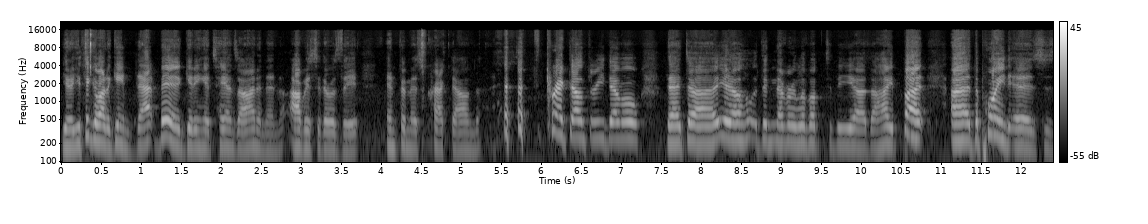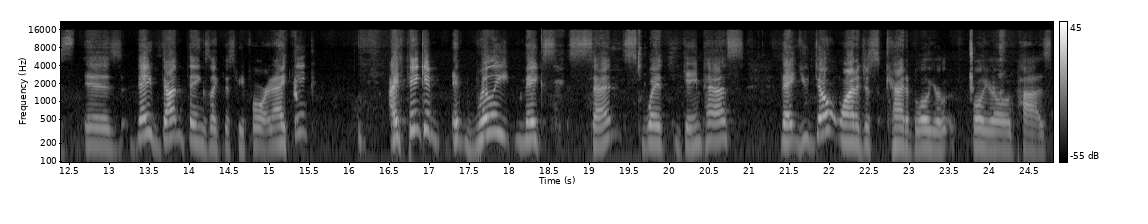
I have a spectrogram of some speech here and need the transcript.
you know, you think about a game that big getting its hands on, and then obviously there was the infamous Crackdown. Crackdown 3 demo that uh, you know didn't ever live up to the uh, the hype. But uh, the point is, is is they've done things like this before, and I think I think it it really makes sense with Game Pass that you don't want to just kind of blow your blow your load pause,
